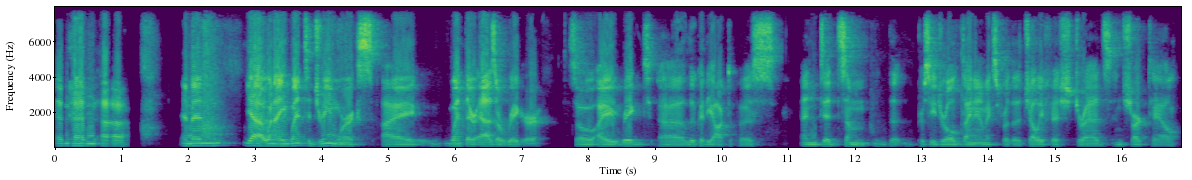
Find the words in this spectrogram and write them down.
And then, uh, and then, yeah, when I went to DreamWorks, I went there as a rigger. So I rigged uh, Luca the octopus and did some the procedural dynamics for the jellyfish dreads and Shark Tale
